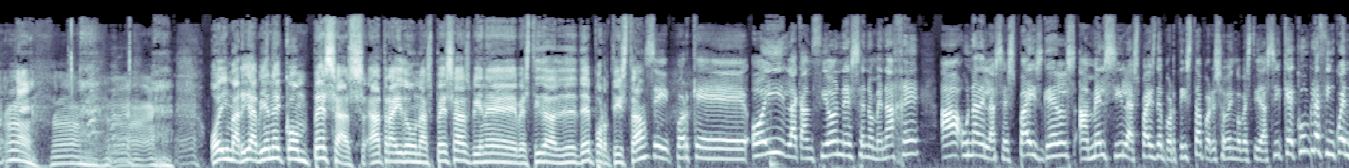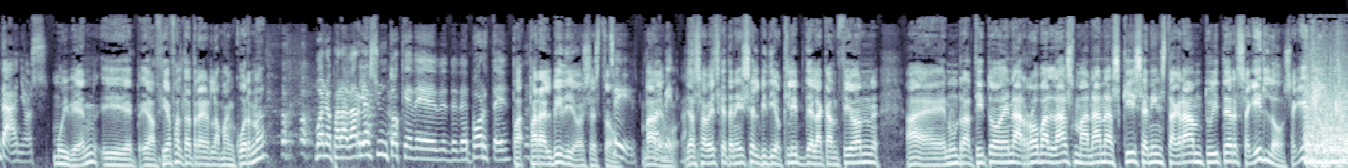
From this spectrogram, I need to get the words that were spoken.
Hoy María viene con pesas. Ha traído unas pesas, viene vestida de deportista. Sí, porque hoy la canción es en homenaje a una de las Spice Girls, a Mel C, la Spice deportista, por eso vengo vestida así, que cumple 50 años. Muy bien. ¿Y eh, hacía falta traer la mancuerna? Bueno, para darle así un toque de, de- de deporte. Pa- para el vídeo es esto. Sí, Vale, para el vídeo. ya sabéis que tenéis el videoclip de la canción eh, en un ratito en arroba las mananas kiss en Instagram, Twitter. Seguidlo, seguidlo,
